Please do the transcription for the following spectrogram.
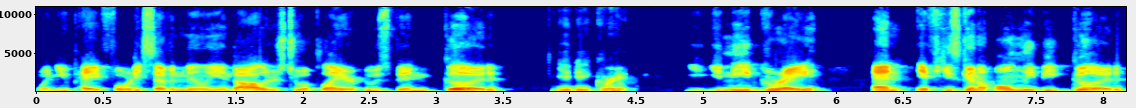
when you pay $47 million to a player who's been good, you need great. You, you need great. And if he's going to only be good,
